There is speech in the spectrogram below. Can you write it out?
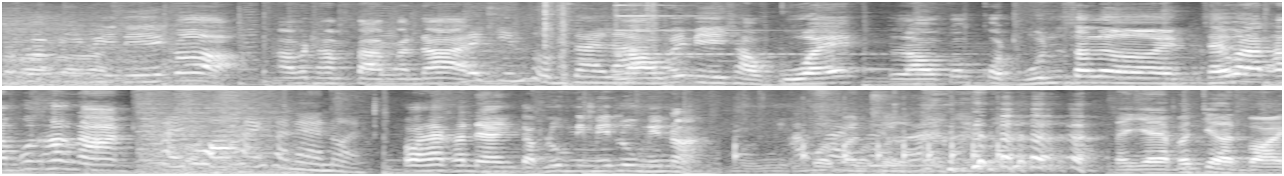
สำหรับ EP นี้ก็เอาไปทำตามกันได้ ได้กินสมใจแล้ว เราไม่มีเฉาก๊วย เราก็กดวุ้นซะเลย ใช้เวลาทำค่อนข้างนาน ให้พ่อให้คะแนนหน่อย ก็ให้คะแนนกับลูกนิมิตลูกนี้หน่อยโคตรบันเจิดเลยแต่อย่าบันเจิดบ่อย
